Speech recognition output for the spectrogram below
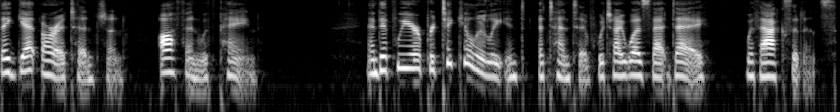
they get our attention, often with pain. And if we are particularly attentive, which I was that day, with accidents.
